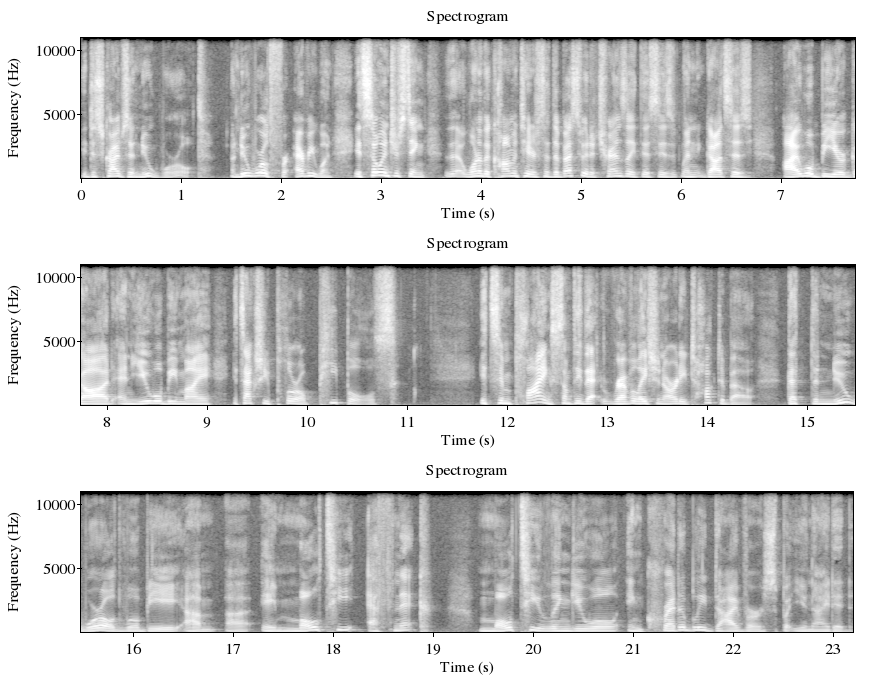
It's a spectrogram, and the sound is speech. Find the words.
it describes a new world a new world for everyone. It's so interesting. that One of the commentators said the best way to translate this is when God says, I will be your God and you will be my, it's actually plural, peoples. It's implying something that Revelation already talked about that the new world will be um, uh, a multi ethnic, multilingual, incredibly diverse but united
